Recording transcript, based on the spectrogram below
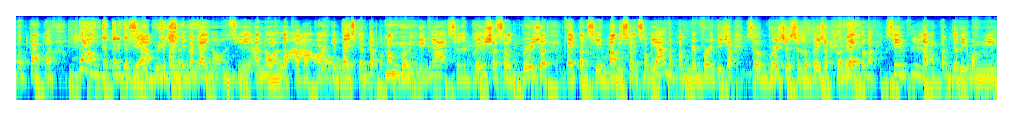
magpapa-bongga talaga Yeah, celebration. ba hindi kagaya nung si ano, Wow. nagpapa-party, vice ganda, pagka-birthday niya, celebration, celebration. Etong si Maricel Soriano, pag may birthday siya, celebration, celebration. Correct. Ito nga, simple lang ang pagdiriwang ni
